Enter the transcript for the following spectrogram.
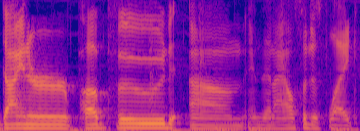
diner, pub food. Um, and then I also just like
